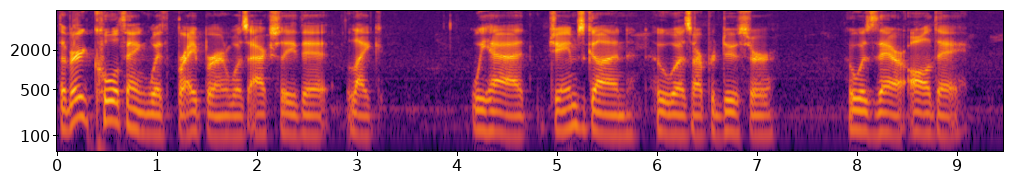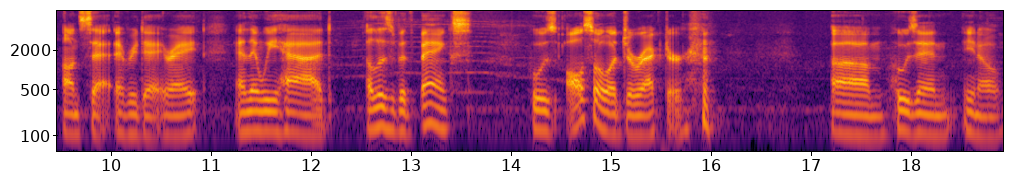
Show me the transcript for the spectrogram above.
the very cool thing with Brightburn was actually that like we had James Gunn, who was our producer, who was there all day on set every day, right? And then we had Elizabeth Banks, who's also a director, um, who's in you know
